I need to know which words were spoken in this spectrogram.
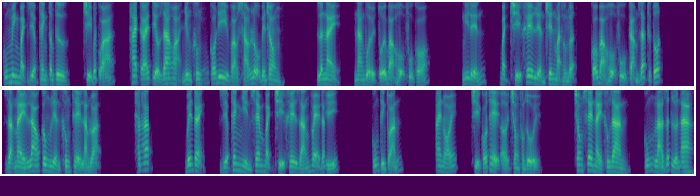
cũng minh bạch diệp thanh tâm tư, chỉ bất quá, hai cái tiểu gia hỏa nhưng không có đi vào sáo lộ bên trong. Lần này nàng buổi tối bảo hộ phù có. Nghĩ đến, bạch chỉ khê liền trên mặt hồng luận có bảo hộ phù cảm giác thực tốt. Dạng này lao công liền không thể làm loạn. Hh bên cạnh, diệp thanh nhìn xem bạch chỉ khê dáng vẻ đắc ý. Cũng tính toán. Ai nói, chỉ có thể ở trong phòng rồi. Trong xe này không gian, cũng là rất lớn a.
